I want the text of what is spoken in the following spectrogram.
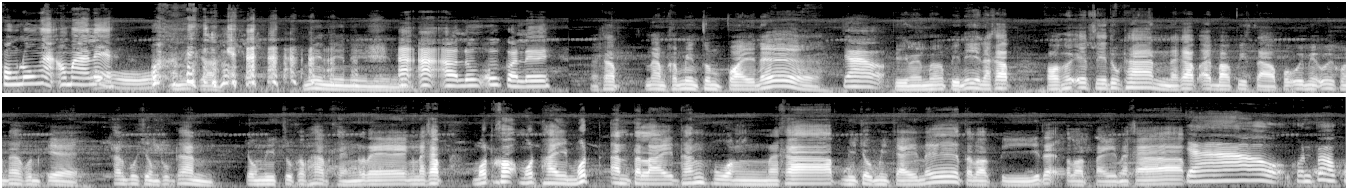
ของลุงอะเอามาเลยโอ้อันนี้กันนี่นี่นี่นี่อะอะเอาลุงอู้ก่อนเลยนะครับน้ำขมิ้นส้มปล่อยเน้อเจ้า ปีใหม่เมืองปีนี้นะครับขอให้เอฟซีทุกท่านนะครับไอ้บ่าวพี่สาวพ่ออุ้ยแม่อุ้ยคนเฒ่าคนแก่ท่านผู้ชมทุกท่าน จงมีสุขภาพแข็งแรงนะครับหมดเคราะห์หมดภัยหมดอันตรายทั้งปวงนะครับ มีจงมีใจเน้อตลอดปีและตลอดไปนะครับเจ้า คนพ่อค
